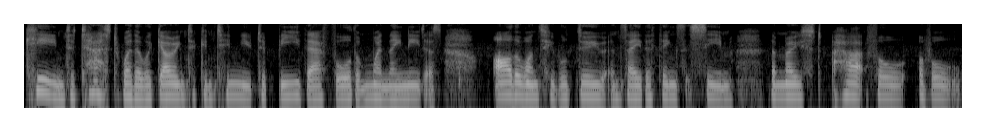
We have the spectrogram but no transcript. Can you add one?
keen to test whether we're going to continue to be there for them when they need us, are the ones who will do and say the things that seem the most hurtful of all.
